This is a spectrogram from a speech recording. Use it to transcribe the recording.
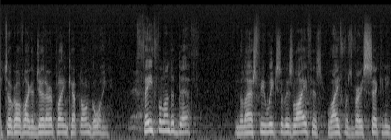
He took off like a jet airplane, kept on going. Faithful unto death. In the last few weeks of his life, his wife was very sick and he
